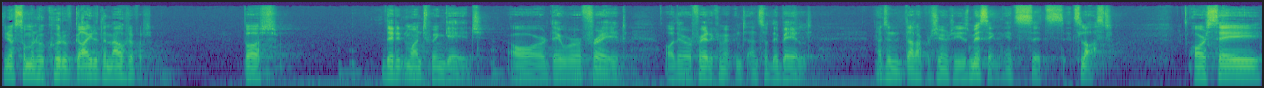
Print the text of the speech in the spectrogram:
you know, someone who could have guided them out of it, but they didn't want to engage, or they were afraid, or they were afraid of commitment, and so they bailed. I think that opportunity is missing. It's, it's, it's lost. Or say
